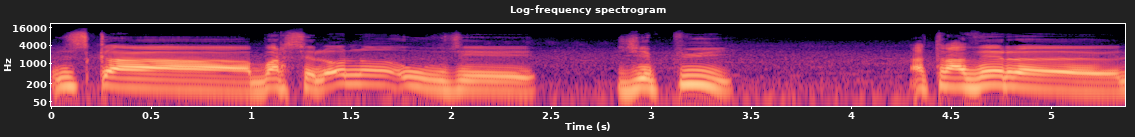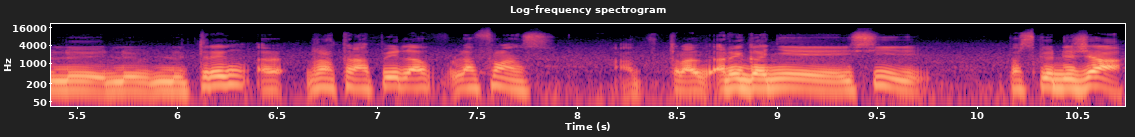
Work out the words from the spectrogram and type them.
jusqu'à Barcelone, où j'ai pu, à travers euh, le, le- train, rattraper la, France, regagner ici. Parce que déjà,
